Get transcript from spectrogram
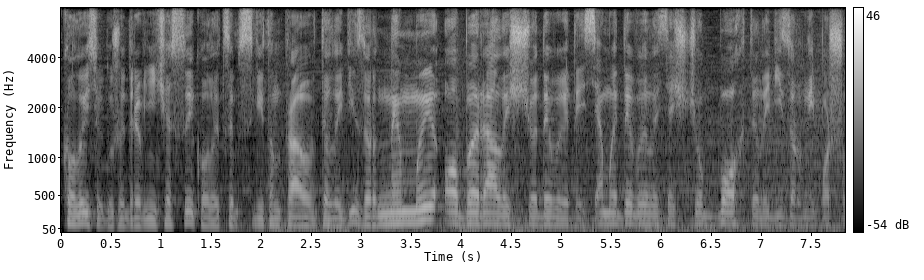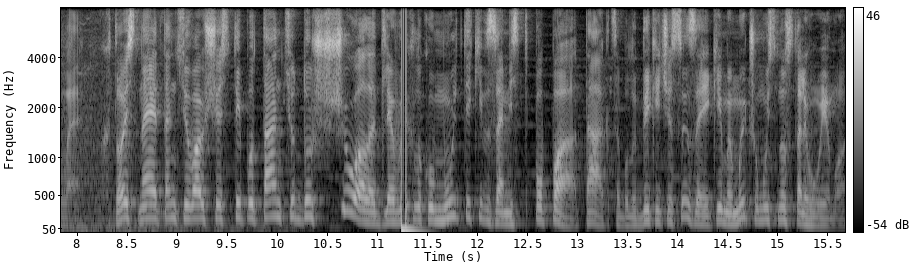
Колись у дуже древні часи, коли цим світом правив телевізор, не ми обирали, що дивитися. Ми дивилися, що Бог телевізорний пошле. Хтось навіть танцював щось типу танцю дощу, але для виклику мультиків замість попа. Так, це були дикі часи, за якими ми чомусь ностальгуємо.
